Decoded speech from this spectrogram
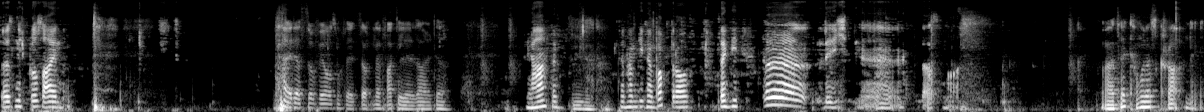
Da ist nicht bloß eine. Weil das so viel ausmacht, jetzt dort eine Fackel ist, Alter. Ja, dann, Ja. dann haben die keinen Bock drauf. Sagen die, äh, Licht, äh, lass mal. Warte, kann man das craften? Nee.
